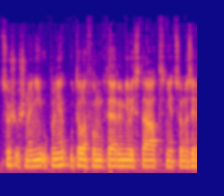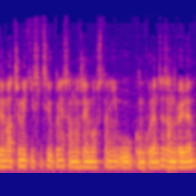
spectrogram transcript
což už není úplně u telefonů, které by měly stát něco mezi dvěma třemi tisíci úplně samozřejmost, ani u konkurence s Androidem.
